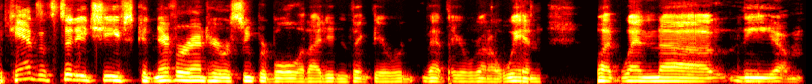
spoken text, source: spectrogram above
The Kansas City Chiefs could never enter a Super Bowl that I didn't think they were that they were going to win. But when uh, the um,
